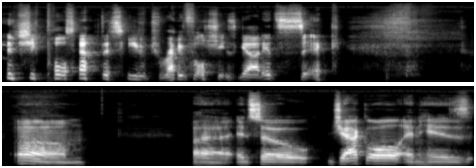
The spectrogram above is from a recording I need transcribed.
and she pulls out this huge rifle she's got. It's sick. Um, uh, and so Jackal and his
